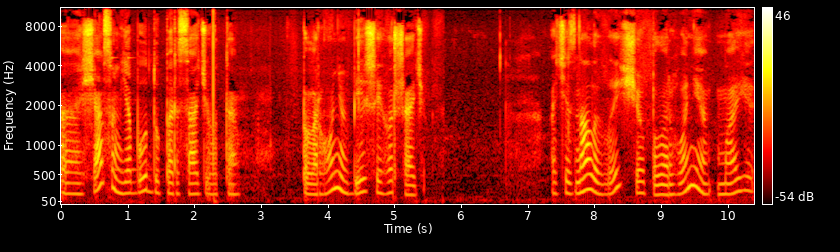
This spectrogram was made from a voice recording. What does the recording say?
З часом я буду пересаджувати пеларгонію в більший горшечок. А чи знали ви, що пеларгонія має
